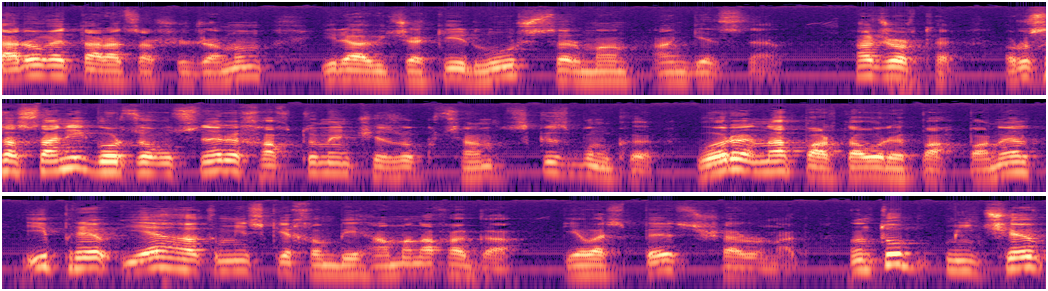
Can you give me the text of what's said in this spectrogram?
կարող է տարածաշրջանում իրավիճակի լուրջ սրման հանգեցնել։ Հաջորդը. Ռուսաստանի գործողությունները խախտում են չեզոքության սկզբունքը, որը նա պարտավոր է պահպանել իբրև ԵՀԿ Մինսկի խմբի համանախագահ եւ այսպես շարունակ։ Ընտոբ մինչև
